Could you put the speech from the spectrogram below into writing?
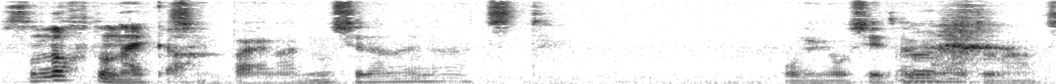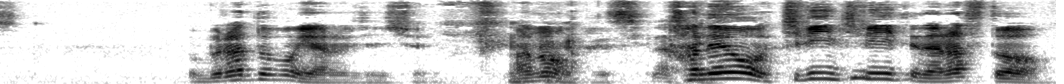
そんなことない先か。輩は何も知らないなつって。俺が教えてあげないとなつって。ブラッドボーンやるじゃん、一緒に。あの、鐘をチリンチリンって鳴らすと、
